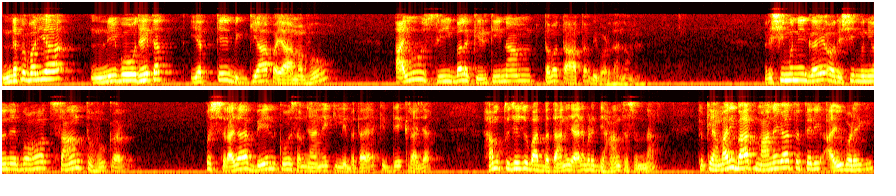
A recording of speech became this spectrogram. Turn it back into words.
नृपवर्य तत् यत्ते विज्ञापयाम भो आयु श्रीबल कीर्ति नाम तब तात विवर्धनम। ऋषि मुनि गए और ऋषि मुनियों ने बहुत शांत होकर उस राजा बेन को समझाने के लिए बताया कि देख राजा, हम तुझे जो बात बताने जा रहे हैं, बड़े ध्यान से सुनना, क्योंकि हमारी बात मानेगा तो तेरी आयु बढ़ेगी,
